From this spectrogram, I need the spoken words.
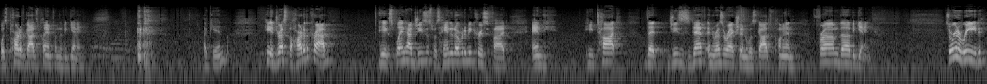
was part of God's plan from the beginning. Again, he addressed the heart of the crowd. He explained how Jesus was handed over to be crucified. And he taught that Jesus' death and resurrection was God's plan from the beginning. So we're going to read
